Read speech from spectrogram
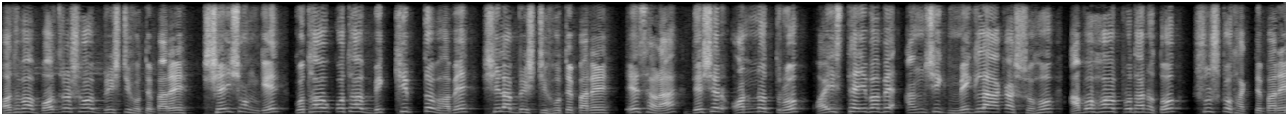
অথবা বজ্রসহ বৃষ্টি হতে পারে। সেই সঙ্গে কোথাও কোথাও বিক্ষিপ্তভাবে শিলাবৃষ্টি হতে পারে। এছাড়া দেশের অন্যত্র অস্থায়ীভাবে আংশিক মেঘলা আকাশ সহ আবহাওয়া প্রধানত শুষ্ক থাকতে পারে।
